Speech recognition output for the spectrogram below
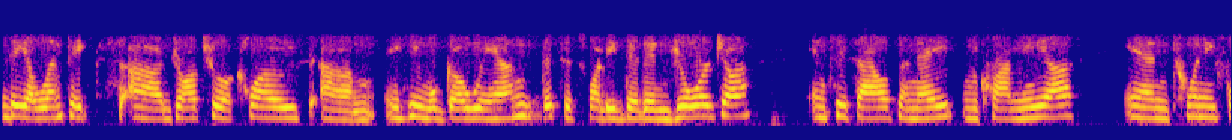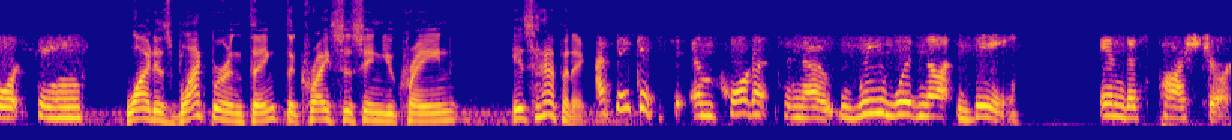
the Olympics uh, draw to a close, um, he will go in. This is what he did in Georgia in 2008 in Crimea in 2014. Why does Blackburn think the crisis in Ukraine is happening? I think it's important to note we would not be in this posture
